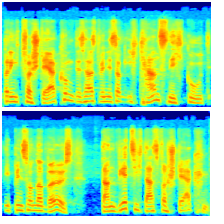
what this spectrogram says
bringt Verstärkung, das heißt, wenn ich sage, ich kann es nicht gut, ich bin so nervös, dann wird sich das verstärken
